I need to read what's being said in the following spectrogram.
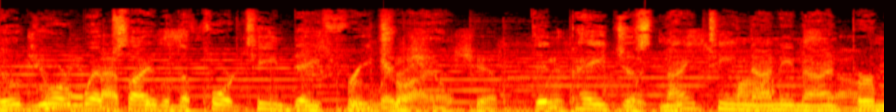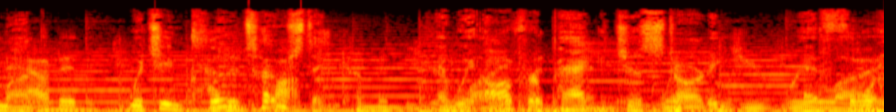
Build your website with a 14-day free trial, relationship then with- pay just $19.99 per Um, month, did- which includes hosting. come into your And we offer and- packages and starting when did you at realize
